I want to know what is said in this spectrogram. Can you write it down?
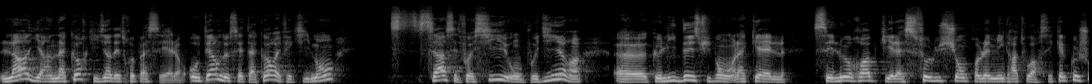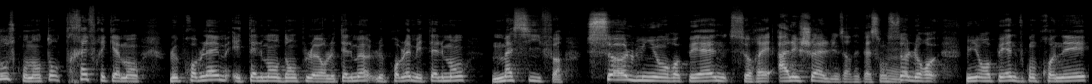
là, il y a un accord qui vient d'être passé. Alors, au terme de cet accord, effectivement, ça, cette fois-ci, on peut dire euh, que l'idée suivant laquelle c'est l'Europe qui est la solution au problème migratoire. C'est quelque chose qu'on entend très fréquemment. Le problème est tellement d'ampleur, le, le, problème est tellement massif. Seule l'Union européenne serait à l'échelle d'une certaine façon. Seule l'Union européenne, vous comprenez,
